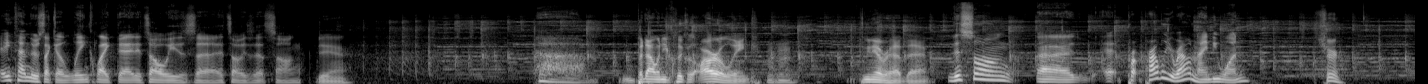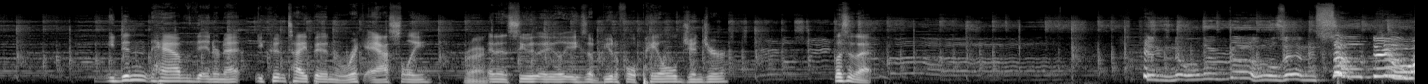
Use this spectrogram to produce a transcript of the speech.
anytime there's like a link like that, it's always uh, it's always that song. yeah. but now when you click our link, we never have that. This song, uh, eh, pr- probably around 91. Sure. You didn't have the internet. You couldn't type in Rick Astley Right. and then see uh, he's a beautiful pale ginger. Listen to that. and all the girls and so do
